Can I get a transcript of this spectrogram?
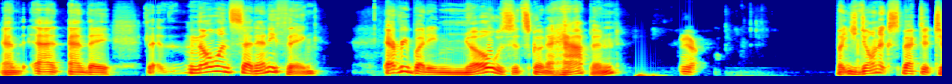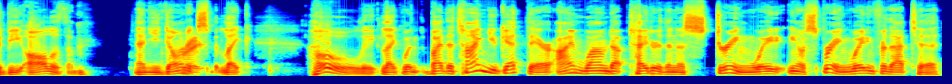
And and and they no one said anything. Everybody knows it's going to happen. Yeah. But you don't expect it to be all of them. And you don't right. expect like holy like when by the time you get there i'm wound up tighter than a string wait you know spring waiting for that to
